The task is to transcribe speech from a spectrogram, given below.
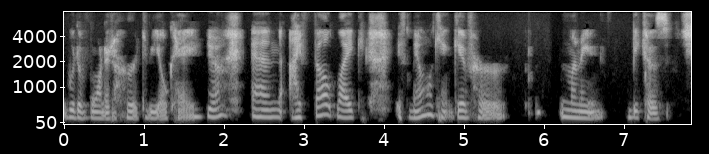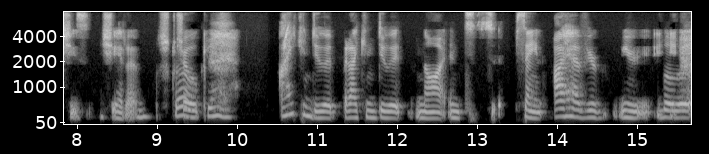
would have wanted her to be okay. Yeah. And I felt like if Mama can't give her money because she's she had a Stroke. Yeah. I can do it, but I can do it not in t- saying I have your your. blah, blah, blah."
